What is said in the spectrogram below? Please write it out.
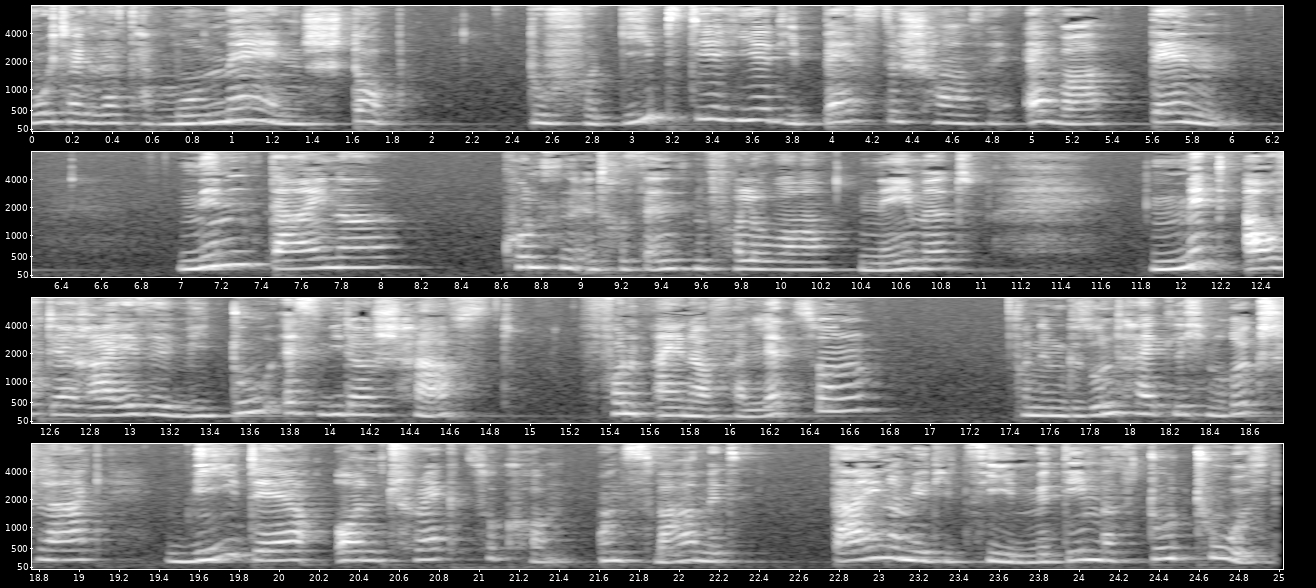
wo ich dann gesagt habe, Moment, stopp. Du vergibst dir hier die beste Chance ever, denn nimm deine Kunden, Interessenten, Follower, name it, mit auf der Reise, wie du es wieder schaffst, von einer Verletzung, von dem gesundheitlichen Rückschlag, wieder on track zu kommen. Und zwar mit deiner Medizin, mit dem, was du tust,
